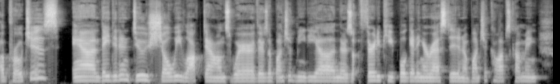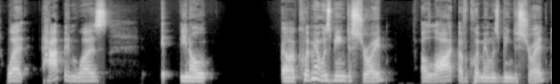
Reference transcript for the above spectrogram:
approaches and they didn't do showy lockdowns where there's a bunch of media and there's 30 people getting arrested and a bunch of cops coming. What happened was you know, uh, equipment was being destroyed. A lot of equipment was being destroyed,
